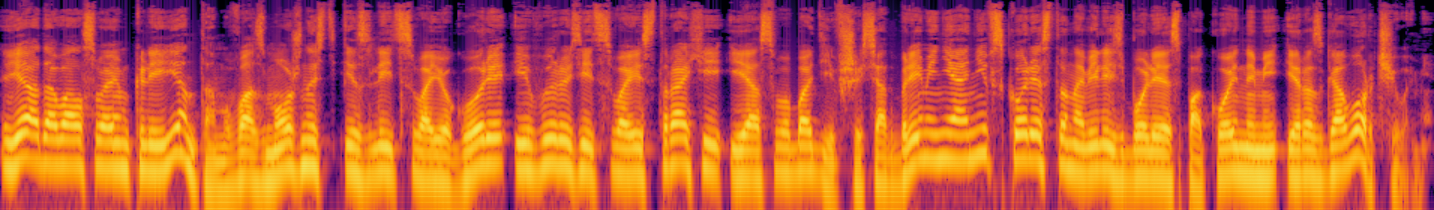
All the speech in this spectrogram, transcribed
Я давал своим клиентам возможность излить свое горе и выразить свои страхи, и, освободившись от бремени, они вскоре становились более спокойными и разговорчивыми.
